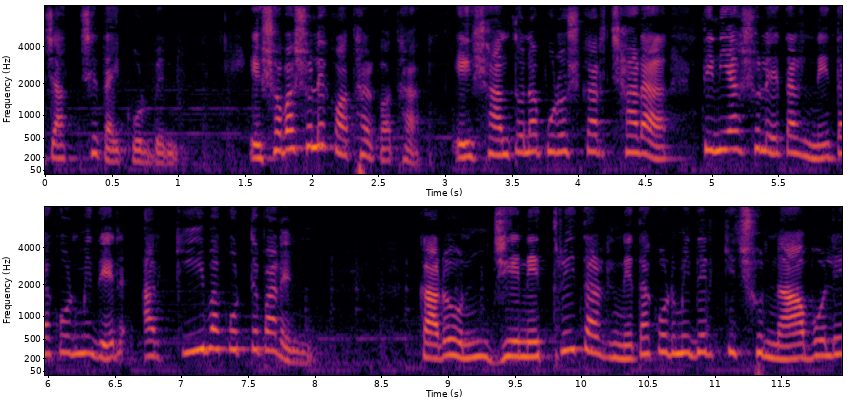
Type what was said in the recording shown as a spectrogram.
যাচ্ছে তাই করবেন। এসব আসলে কথার কথা। এই সান্ত্বনা পুরস্কার ছাড়া তিনি আসলে তার নেতাকর্মীদের আর কী বা করতে পারেন? কারণ যে নেত্রী তার নেতাকর্মীদের কিছু না বলে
